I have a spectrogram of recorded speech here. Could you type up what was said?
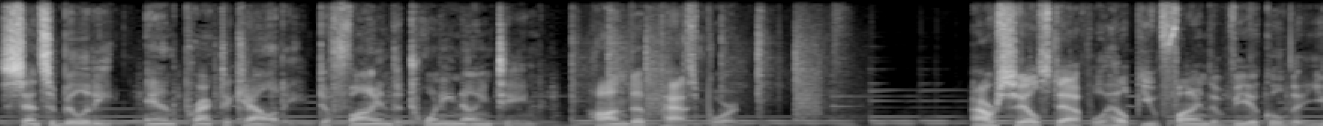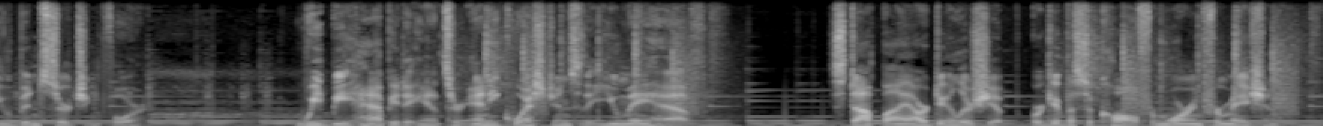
sensibility, and practicality define the 2019 Honda Passport. Our sales staff will help you find the vehicle that you've been searching for. We'd be happy to answer any questions that you may have. Stop by our dealership or give us a call for more information.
